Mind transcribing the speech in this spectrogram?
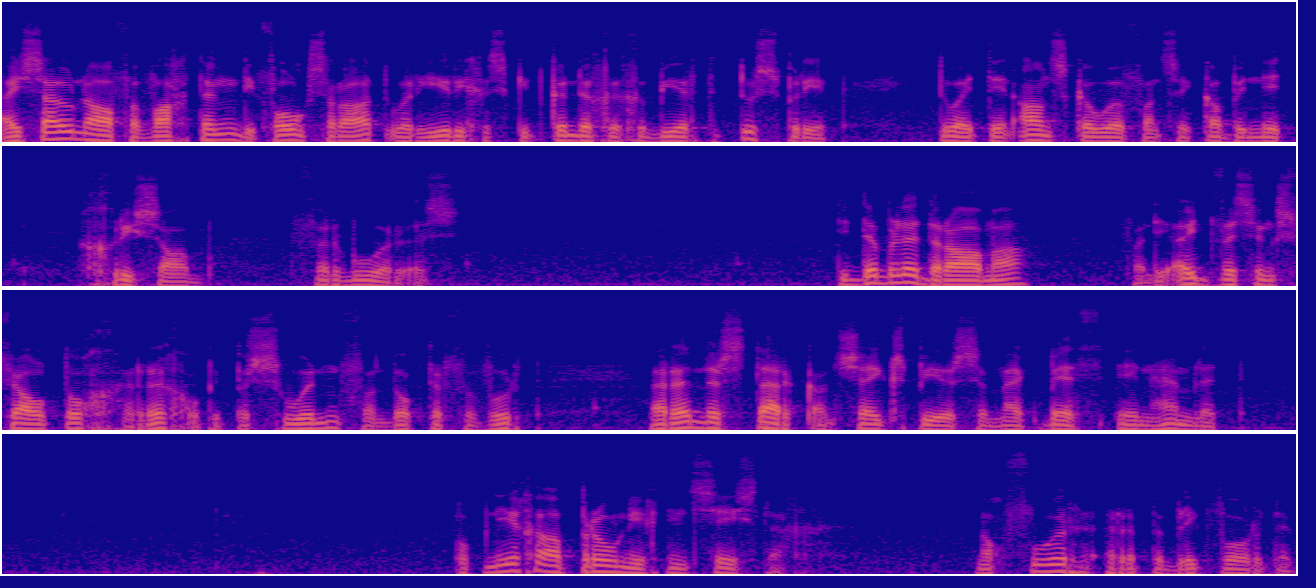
Hy sou na verwachting die volksraad oor hierdie geskietkundige gebeurte toespreek toe hy ten aanskouwe van sy kabinet gruusam vermoor is. Die dubbele drama van die uitwissingsveldtog gerig op die persoon van Dr. Verwoerd herinner sterk aan Shakespeare's Macbeth en Hamlet. Op 9 april 1960, nog voor republiekwording,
